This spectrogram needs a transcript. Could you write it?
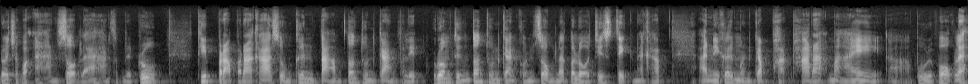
โดยเฉพาะอาหารสดและอาหารสำเร็จรูป ที่ปรับราคาสูงขึ้นตามต้นทุนการผลิต รวมถึงต้นทุนการขนส่งและก็โลจิสติกนะครับอันนี้ก็เหมือนกับผักภาระมาให้ผู้บริโภคและ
